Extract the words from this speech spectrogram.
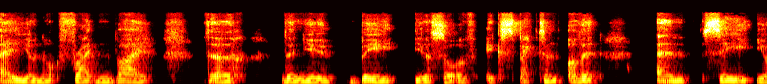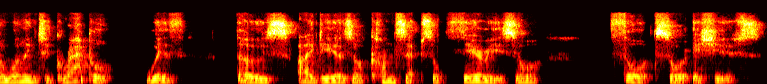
a you're not frightened by the the new b you're sort of expectant of it and c you're willing to grapple with those ideas or concepts or theories or thoughts or issues.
